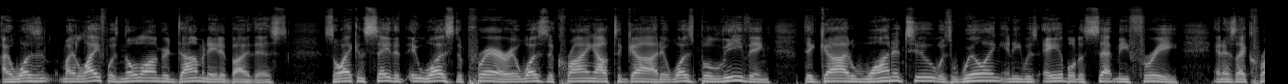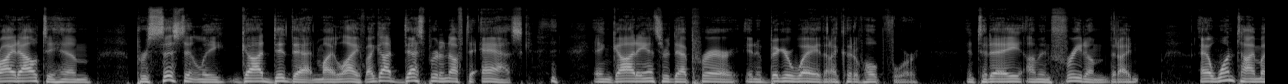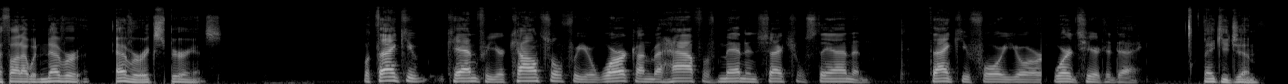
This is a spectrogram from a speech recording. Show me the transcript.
I wasn't, my life was no longer dominated by this. So I can say that it was the prayer, it was the crying out to God, it was believing that God wanted to, was willing, and He was able to set me free. And as I cried out to Him persistently, God did that in my life. I got desperate enough to ask, and God answered that prayer in a bigger way than I could have hoped for. And today I'm in freedom that I, at one time, I thought I would never, ever experience. Well, thank you, Ken, for your counsel, for your work on behalf of men in sexual sin, and thank you for your words here today. Thank you, Jim.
